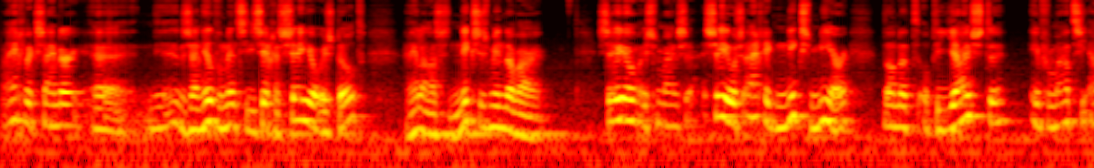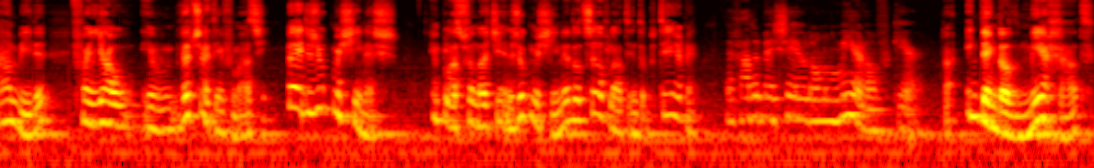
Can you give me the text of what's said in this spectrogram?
Eigenlijk zijn er, uh, er zijn heel veel mensen die zeggen SEO is dood. Helaas, niks is minder waar. SEO is, maar, SEO is eigenlijk niks meer dan het op de juiste informatie aanbieden van jouw website-informatie bij de zoekmachines. In plaats van dat je een zoekmachine dat zelf laat interpreteren. En gaat het bij SEO dan om meer dan verkeer? Nou, ik denk dat het meer gaat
